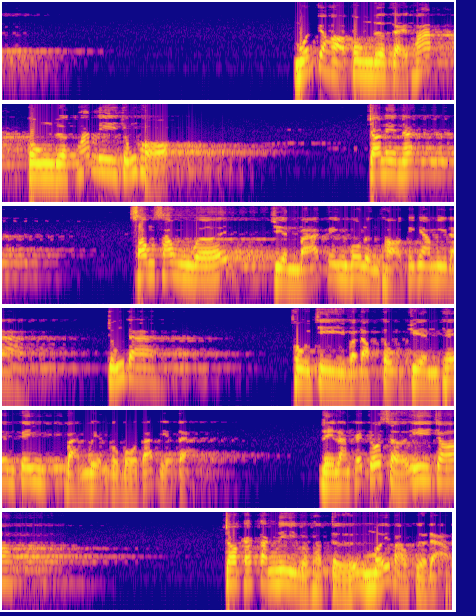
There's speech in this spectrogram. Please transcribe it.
Muốn cho họ cùng được giải thoát, cùng được thoát ly chúng khổ. Cho nên á, song song với truyền bá kinh vô lượng thọ, kinh a mi đà, chúng ta thủ trì và đọc tụng truyền thêm kinh bản nguyện của bồ tát địa tạng để làm cái chỗ sở y cho cho các tăng ni và phật tử mới vào cửa đạo.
